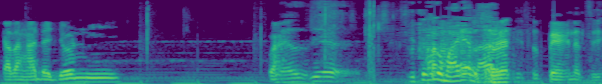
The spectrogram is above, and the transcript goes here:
sekarang ada Johnny. Wah, Well, ya, itu lumayan lah. Saya itu Bennett sih.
